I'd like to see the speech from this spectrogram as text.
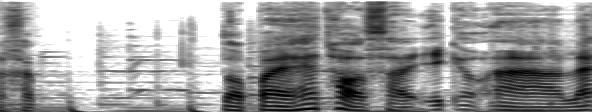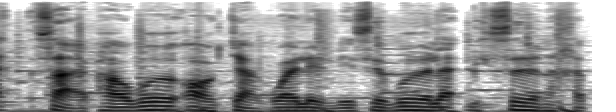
นะครับ ต่อไปให้ถอดสาย XLR และสาย power ออกจาก wireless receiver และ mixer นะครับ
